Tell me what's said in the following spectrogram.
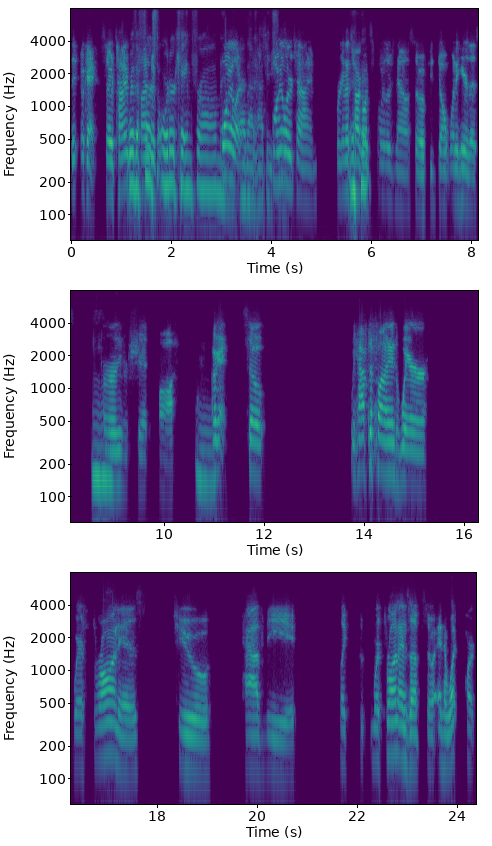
they, okay, so time where the time first to, order came from. Spoiler. all that happy. Spoiler shit. time. We're gonna talk about spoilers now. So if you don't want to hear this, mm-hmm. turn your shit off. Mm-hmm. Okay, so we have to find where where Thrawn is to have the like where Thrawn ends up. So, and what part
